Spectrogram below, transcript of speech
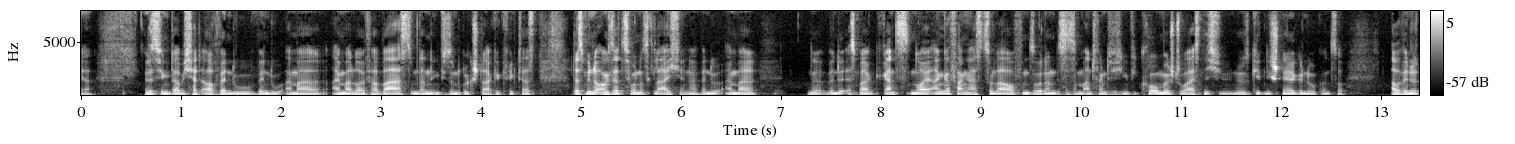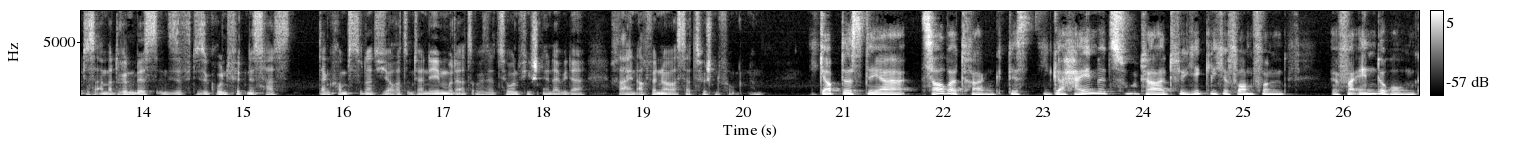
ja. Und deswegen glaube ich halt auch, wenn du, wenn du einmal, einmal Läufer warst und dann irgendwie so einen Rückschlag gekriegt hast, das ist mit einer Organisation das Gleiche, ne? Wenn du einmal Ne, wenn du erstmal ganz neu angefangen hast zu laufen, so, dann ist es am Anfang natürlich irgendwie komisch, du weißt nicht, ne, es geht nicht schnell genug und so. Aber wenn du das einmal drin bist, diese, diese Grundfitness hast, dann kommst du natürlich auch als Unternehmen oder als Organisation viel schneller wieder rein, auch wenn mal was dazwischen funkt. Ne? Ich glaube, dass der Zaubertrank, dass die geheime Zutat für jegliche Form von äh, Veränderung,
